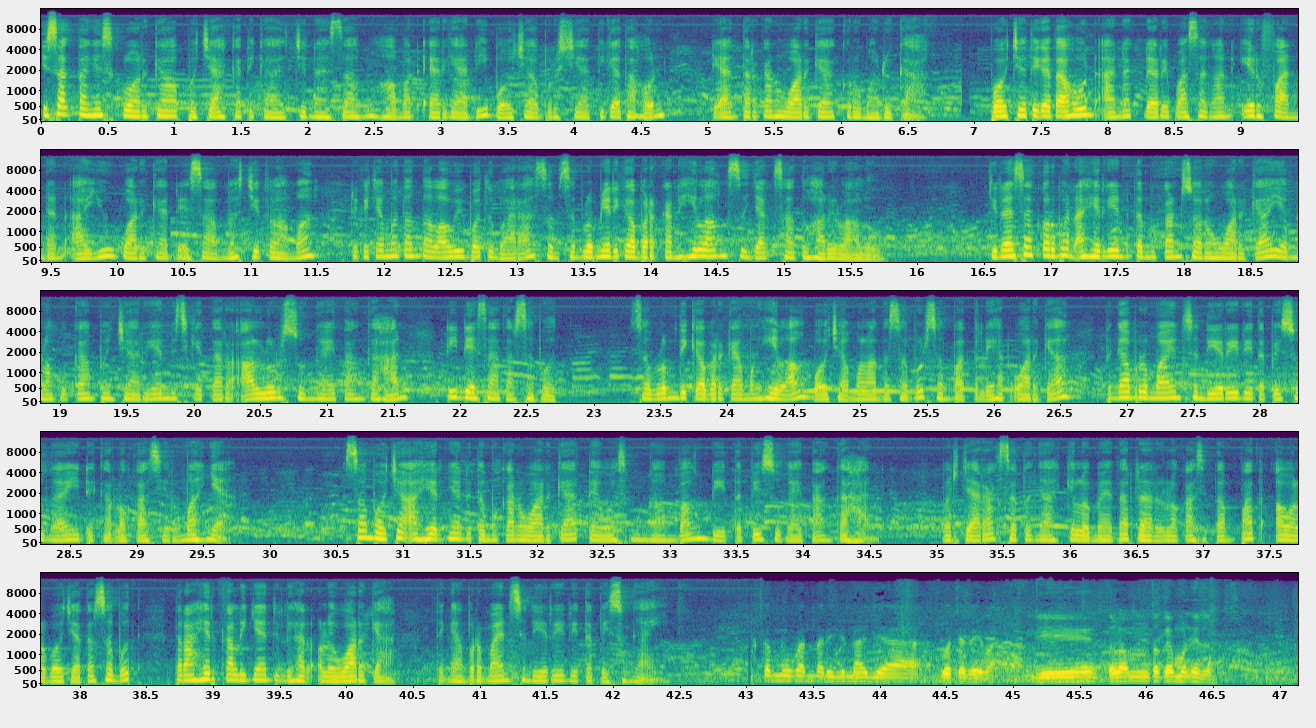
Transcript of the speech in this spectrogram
Isak tangis keluarga pecah ketika jenazah Muhammad Eryadi, bocah berusia 3 tahun, diantarkan warga ke rumah duka. Bocah 3 tahun, anak dari pasangan Irfan dan Ayu, warga desa Masjid Lama di Kecamatan Talawi, Batubara, se- sebelumnya dikabarkan hilang sejak satu hari lalu. Jenazah korban akhirnya ditemukan seorang warga yang melakukan pencarian di sekitar alur sungai Tangkahan di desa tersebut. Sebelum dikabarkan menghilang, bocah malang tersebut sempat terlihat warga tengah bermain sendiri di tepi sungai dekat lokasi rumahnya. Sang bocah akhirnya ditemukan warga tewas mengambang di tepi sungai Tangkahan. Berjarak setengah kilometer dari lokasi tempat awal bocah tersebut, terakhir kalinya dilihat oleh warga tengah bermain sendiri di tepi sungai. Temukan tadi jenazah bocah tadi, Pak. Di kolam Tokemon itu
